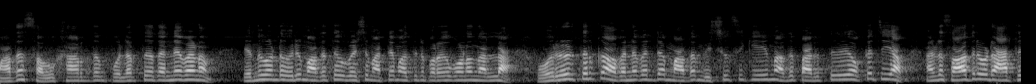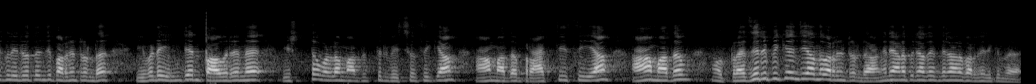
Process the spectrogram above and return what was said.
മതസൗഹാർദ്ദം പുലർത്തുക തന്നെ വേണം. എന്നുകൊണ്ട് ഒരു മതത്തെ ഉപേക്ഷിച്ച് മറ്റേ മതത്തിന് പുറകെ പോകണമെന്നല്ല. ഓരോരുത്തർക്കും അവനവന്റെ മതം വിശ്വസിക്കുകയും അത് പരത്തുകയും ഒക്കെ ചെയ്യാം. അതിന്റെ സ്വാതന്ത്ര്യയുടെ ആർട്ടിക്കിൾ ഇരുപത്തഞ്ച് പറഞ്ഞിട്ടുണ്ട്. ഇവിടെ ഇന്ത്യൻ പൗരന് ഇഷ്ടമുള്ള മതത്തിൽ വിശ്വസിക്കാം. ആ മതം പ്രാക്ടീസ് ചെയ്യാം. ആ മതം പ്രചരിപ്പിക്കുകയും ചെയ്യാമെന്ന് പറഞ്ഞിട്ടുണ്ട്. അങ്ങനെയാണ് പിന്നെ അത് എന്തിനാണ് പറഞ്ഞിരിക്കുന്നത്?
